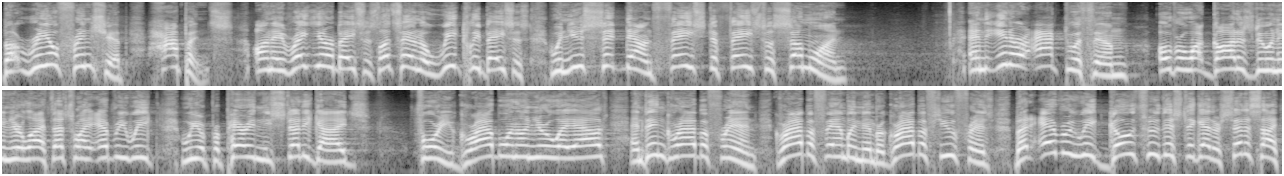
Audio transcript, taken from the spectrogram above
But real friendship happens on a regular basis, let's say on a weekly basis, when you sit down face to face with someone and interact with them over what God is doing in your life. That's why every week we are preparing these study guides for you. Grab one on your way out and then grab a friend, grab a family member, grab a few friends. But every week, go through this together. Set aside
